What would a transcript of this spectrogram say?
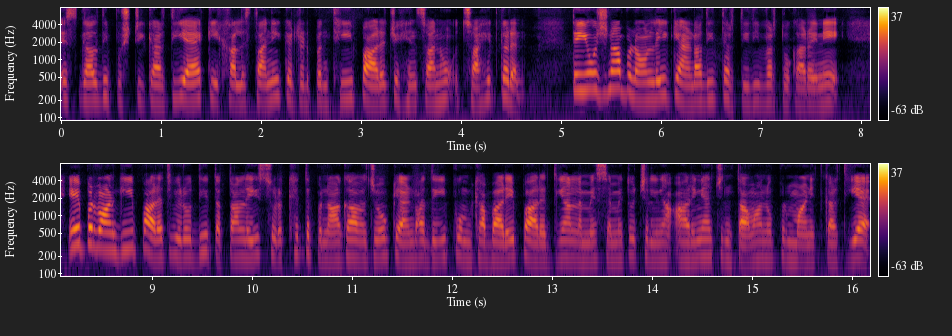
ਇਸ ਗੱਲ ਦੀ ਪੁਸ਼ਟੀ ਕਰਦੀ ਹੈ ਕਿ ਖਾਲਿਸਤਾਨੀ ਕੱਟੜਪੰਥੀ ਭਾਰਤ 'ਚ ਹਿੰਸਾ ਨੂੰ ਉਤਸ਼ਾਹਿਤ ਕਰਨ। ਤੇ ਯੋਜਨਾ ਬਣਾਉਣ ਲਈ ਕੈਨੇਡਾ ਦੀ ਧਰਤੀ ਦੀ ਵਰਤੋਂ ਕਰ ਰਹੇ ਨੇ। ਇਹ ਪ੍ਰਵਾਨਗੀ ਭਾਰਤ ਵਿਰੋਧੀ ਤੱਤਾਂ ਲਈ ਸੁਰੱਖਿਅਤ ਪਨਾਹਗਾਹ ਵਜੋਂ ਕੈਨੇਡਾ ਦੀ ਭੂਮਿਕਾ ਬਾਰੇ ਭਾਰਤ ਦੀਆਂ ਲੰਮੇ ਸਮੇਂ ਤੋਂ ਚੱਲੀਆਂ ਆ ਰਹੀਆਂ ਚਿੰਤਾਵਾਂ ਨੂੰ ਪ੍ਰਮਾਣਿਤ ਕਰਦੀ ਹੈ।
